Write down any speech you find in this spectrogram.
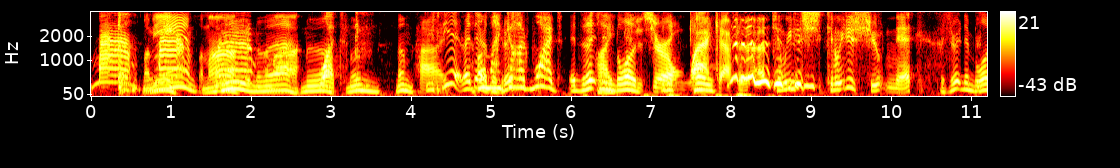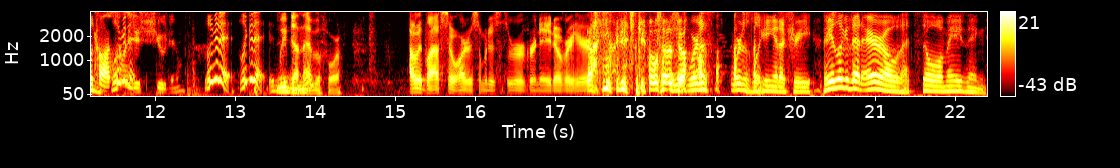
mom. Mommy. Mom, Mama. mama, mama, What? Mom, mom. Do Hi. you see it right there? Oh It's my like god, what? It's written Hi. in blood. Just you're It's a like, whack hey. after that. Can we just can we just shoot Nick? It's written in Just blood. Look at constantly it. just shoot him. Look at it. Look at it. It's We've done that blood. before. I would laugh so hard if someone just threw a grenade over here. I know just killed us. Look, we're all. just we're just looking at a tree. Hey, look at that arrow. That's so amazing.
